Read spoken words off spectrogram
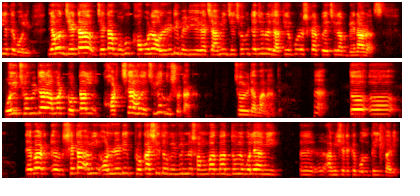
ইয়েতে বলি। যেমন যেটা যেটা বহু খবরে অলরেডি বেরিয়ে গেছে, আমি যে ছবিটার জন্য জাতীয় পুরস্কার পেয়েছিলাম, বেনারস, ওই ছবিটার আমার টোটাল খরচা হয়েছিল দুশো টাকা ছবিটা বানাতে। হ্যাঁ তো এবার সেটা আমি অলরেডি প্রকাশিত বিভিন্ন সংবাদ মাধ্যমে বলে আমি আমি সেটাকে বলতেই পারি।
